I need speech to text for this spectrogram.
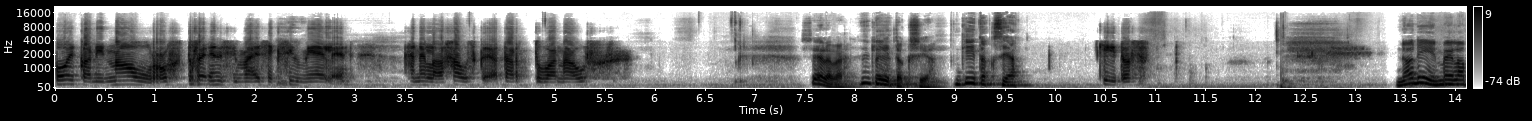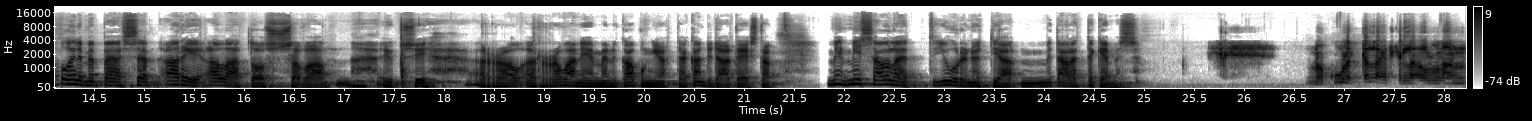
poikani nauru tulee ensimmäiseksi mieleen. Hänellä on hauska ja tarttuva nauru. Selvä. Kiitoksia. Kiitoksia. Kiitos. No niin, meillä on puhelimen päässä Ari Alatossava, yksi Rovaniemen kaupunginjohtajakandidaateista. missä olet juuri nyt ja mitä olet tekemässä? No kuule, tällä hetkellä ollaan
